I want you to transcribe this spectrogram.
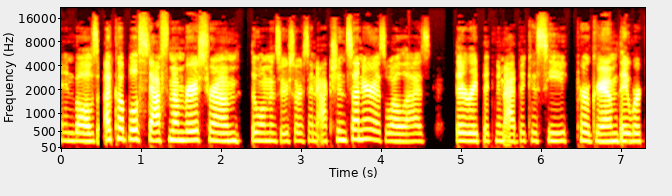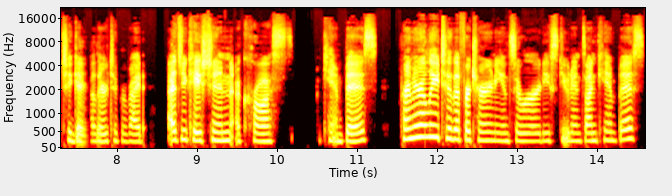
involves a couple of staff members from the Women's Resource and Action Center, as well as the Rape Victim Advocacy Program. They work together to provide education across campus, primarily to the fraternity and sorority students on campus,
